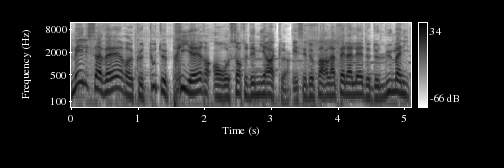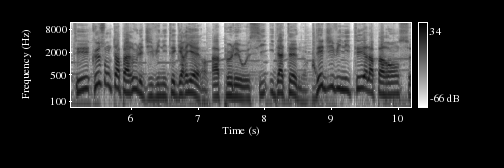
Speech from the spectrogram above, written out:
Mais il s'avère que toute prière en ressortent des miracles. Et c'est de par l'appel à l'aide de l'humanité que sont apparues les divinités guerrières, appelées aussi Idaten. Des divinités à l'apparence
